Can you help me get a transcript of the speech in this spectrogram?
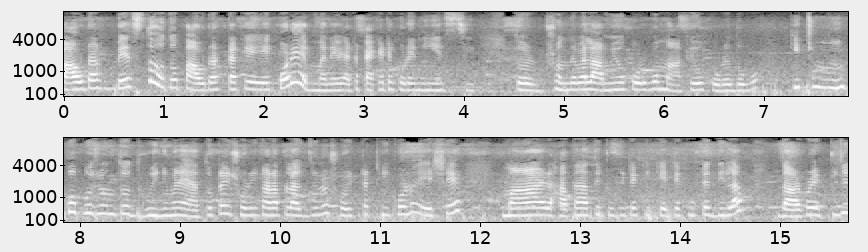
পাউডার বেস তো তো পাউডারটাকে এ করে মানে একটা প্যাকেটে করে নিয়ে এসেছি। তো সন্ধ্যাবেলা আমিও করব, মাকেও করে দেবো। কিছু মুখও পর্যন্ত ধুইনি মানে এতটাই শরীর খারাপ লাগছিল, শরীরটা ঠিক হলো, এসে মার হাতাহাতি টুকিটাকি কেটে কুটে দিলাম, তারপর একটু যে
